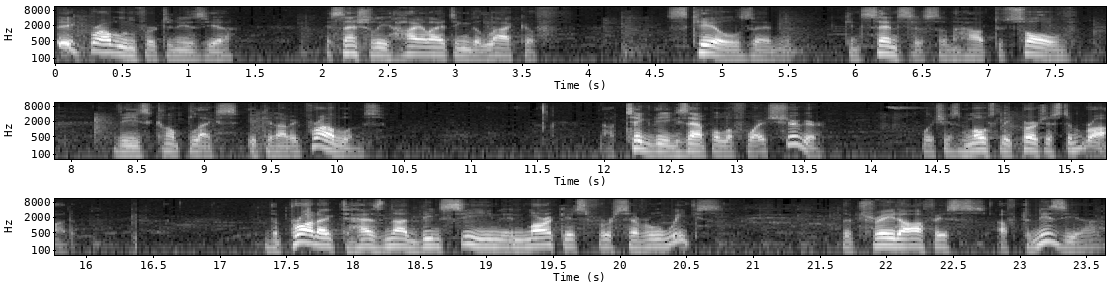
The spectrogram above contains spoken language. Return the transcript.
big problem for Tunisia, essentially highlighting the lack of skills and consensus on how to solve these complex economic problems. Now, take the example of white sugar, which is mostly purchased abroad. The product has not been seen in markets for several weeks. The Trade Office of Tunisia,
